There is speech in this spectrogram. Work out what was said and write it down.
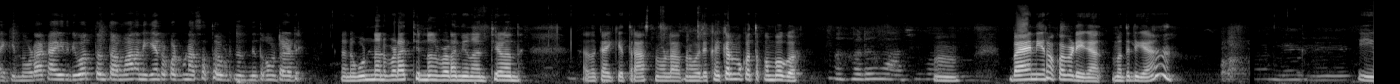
ಆಕಿ ನೋಡೋಕ್ಕಾಗಿದ್ರಿ ಇವತ್ತಂತಮ್ಮ ನನಗೆ ಏನಾರು ಕೊಟ್ಬಿಟ್ಟು ನಾ ಸತ್ತು ಹೋಗ್ಬಿಡ್ತೀನಿ ಅಂತ ನಿಂತ್ಕೊಂಡ್ರಿ ನನಗೆ ಉಣ್ಣನ ಬೇಡ, ತಿನ್ನೋನು ಬೇಡ ನೀನು ಅಂತೇಳಂದು ಅದಕ್ಕೆ ಆಕೆ ತ್ರಾಸು ನೋಡ್ಲಾರ್ದು ಹೋದೆ. ಕೈಕಲ್ ಮುಖ ತೊಗೊಂಬೋಗು ಹ್ಞೂ ಬಾಯ, ನೀರು ಹಾಕೋಬೇಡಿ ಈಗ ಮೊದಲಿಗೆ ಈಗ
